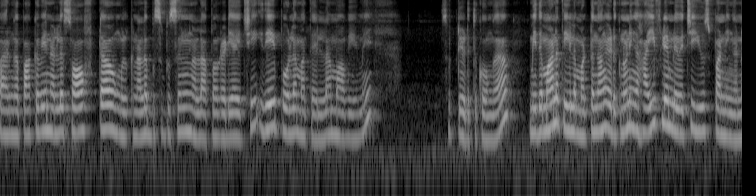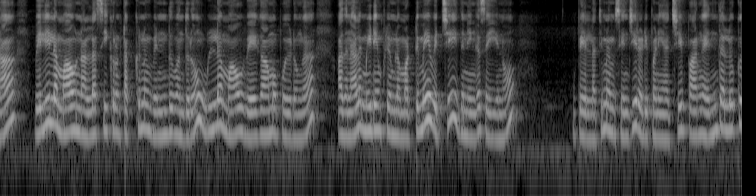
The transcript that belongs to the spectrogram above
பாருங்கள் பார்க்கவே நல்ல சாஃப்டாக உங்களுக்கு நல்லா புசு புசுன்னு நல்லா அப்பம் ரெடி ஆயிடுச்சு. இதே போல் மற்ற எல்லா மாவையுமே சுட்டு எடுத்துக்கோங்க. மிதமான தீயில் மட்டும்தாங்க எடுக்கணும். நீங்கள் ஹை ஃப்ளேமில் வச்சு யூஸ் பண்ணிங்கன்னா வெளியில் மாவு நல்லா சீக்கிரம் டக்குன்னு வெந்து வந்துடும் உள்ளே மாவு வேகாமல் போயிடுங்க. அதனால் மீடியம் ஃப்ளேமில் மட்டுமே வச்சு இது நீங்கள் செய்யணும். இப்போ எல்லாத்தையும் நம்ம செஞ்சு ரெடி பண்ணியாச்சு. பாருங்கள் எந்த அளவுக்கு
